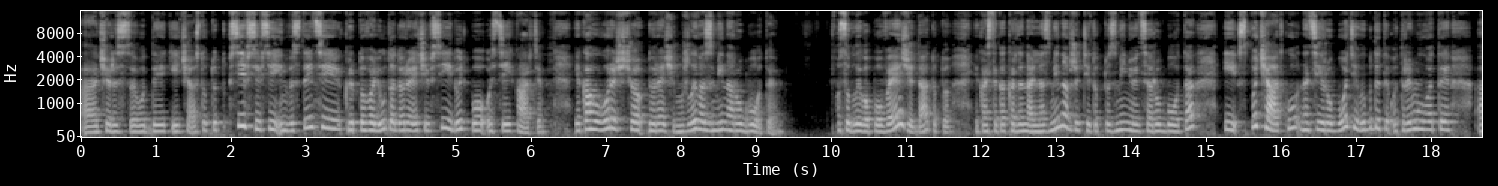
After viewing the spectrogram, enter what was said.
е, через е, от деякий час. Тобто всі-всі-всі інвестиції, криптовалюта, до речі, всі йдуть по ось цій карті, яка говорить, що, до речі, можлива зміна роботи. Особливо по вежі, да, тобто якась така кардинальна зміна в житті, тобто змінюється робота, і спочатку на цій роботі ви будете отримувати е,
